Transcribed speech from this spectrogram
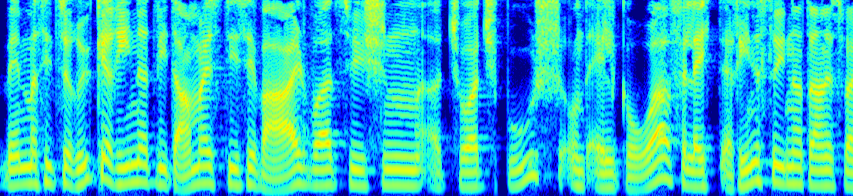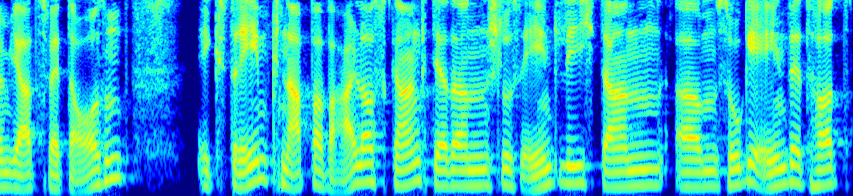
wenn man sich zurückerinnert, wie damals diese Wahl war zwischen äh, George Bush und Al Gore, vielleicht erinnerst du dich noch daran, es war im Jahr 2000, extrem knapper Wahlausgang, der dann schlussendlich dann ähm, so geendet hat,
